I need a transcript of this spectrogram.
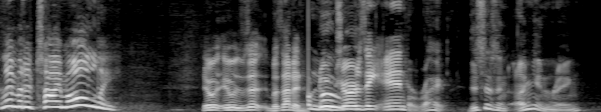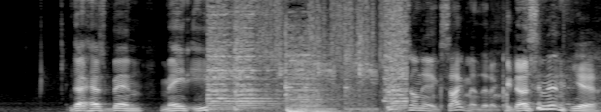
Limited time only. It was, it was, was that a New Jersey and All right, this is an onion ring that has been made easy. It's on the excitement that it doesn't it? yeah.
